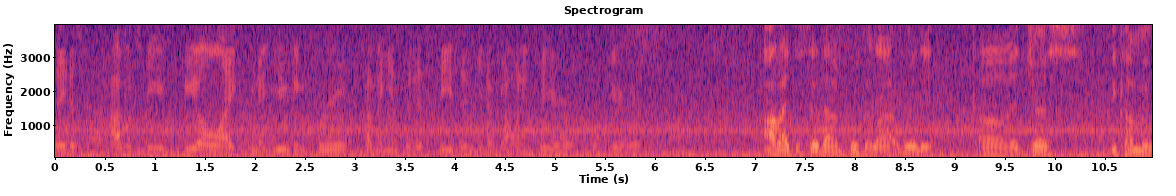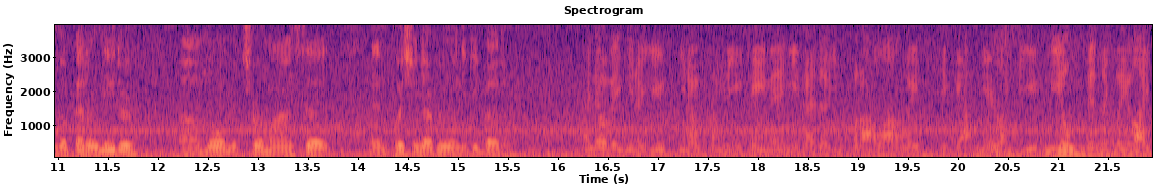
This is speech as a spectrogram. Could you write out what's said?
Deontay, just how much do you feel like you know you've improved coming into this season? You know, going into your rookie year here. I like to say that I improved a lot, really. Uh, just becoming a better leader, uh, more mature mindset, and pushing everyone to get better. I know that you know you you know somebody who came in, you guys have you know, put on a lot of weight since you've gotten here. Like, do you feel physically like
